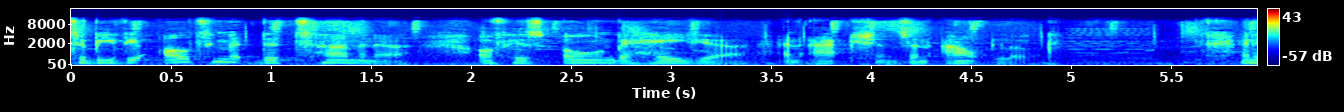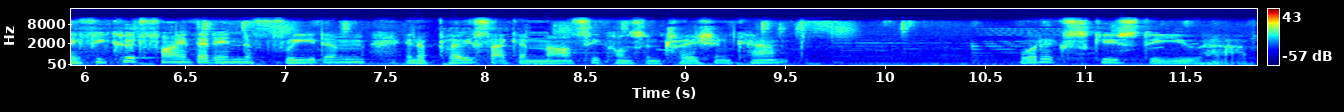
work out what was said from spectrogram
to be the ultimate determiner of his own behavior and actions and outlook. And if he could find that inner freedom in a place like a Nazi concentration camp, what excuse do you have?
